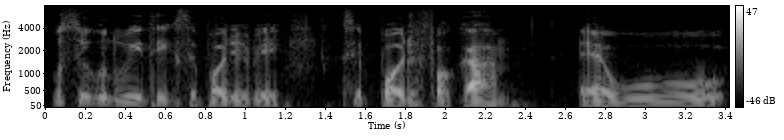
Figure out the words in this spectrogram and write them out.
O segundo item que você pode ver, que você pode focar, é o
